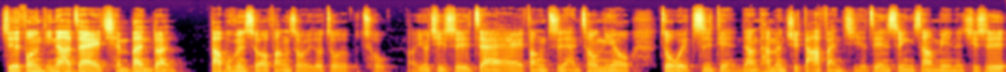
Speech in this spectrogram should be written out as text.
其实佛伦蒂纳在前半段大部分时候防守也都做得不错啊，尤其是在防止 Antonio 作为支点让他们去打反击的这件事情上面呢，其实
